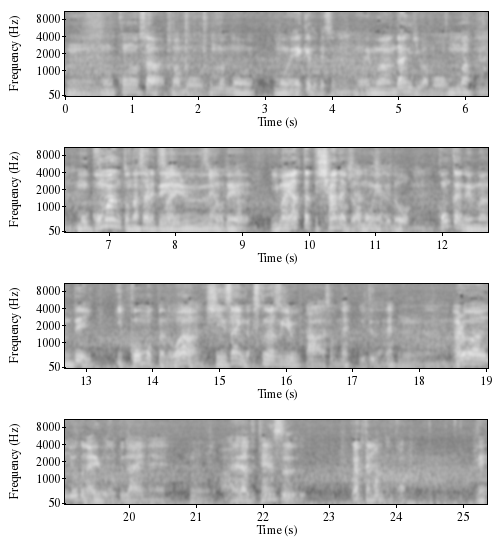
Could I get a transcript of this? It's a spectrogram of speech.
うんもうこのさまあもうほんまもうもうええけど別に、うん。もう m 1談義はもうほんまうん。もう5万となされてるので今やったってしゃあないとは思うんやけどうん。今回の m 1で一個思ったのは、うん。審査員が少なすぎる、ああ、そうね。言ってたね。う。ん。うあれは良くないよん。よくないね。うん。あれだって点数、500点満点か？え？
